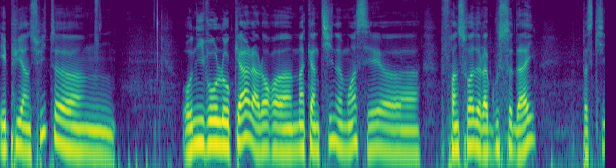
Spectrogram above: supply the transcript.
Et puis ensuite, au niveau local, alors ma cantine, moi, c'est François de la Gousse d'Aille parce que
